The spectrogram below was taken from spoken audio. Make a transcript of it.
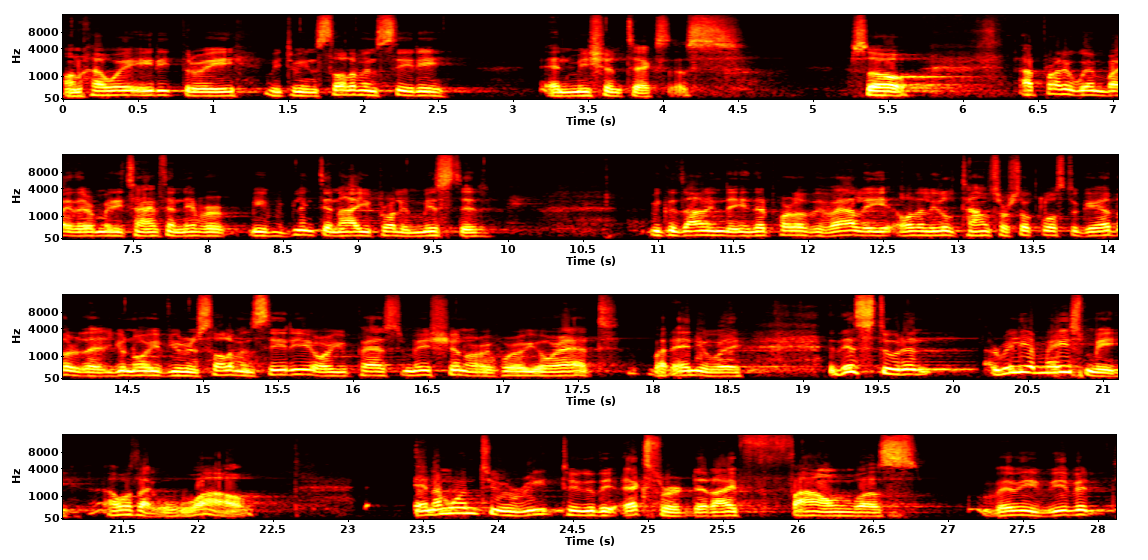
on Highway 83 between Sullivan City and Mission, Texas. So I probably went by there many times and never, you blinked an eye, you probably missed it. Because down in, the, in that part of the valley, all the little towns are so close together that you know if you're in Sullivan City or you pass Mission or where you're at. But anyway, this student really amazed me. I was like, wow. And I'm going to read to you the excerpt that I found was very vivid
